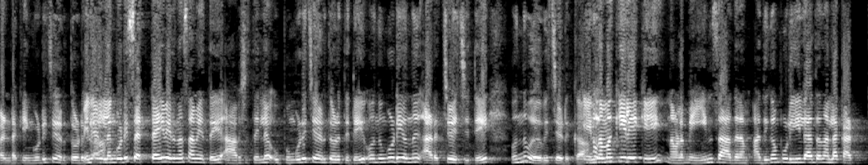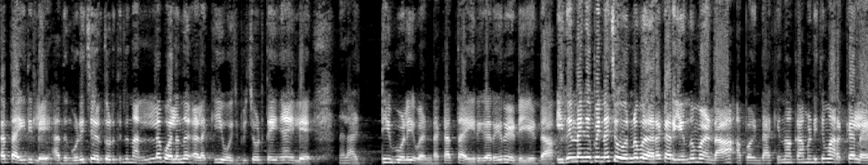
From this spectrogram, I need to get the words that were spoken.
വെണ്ടക്കയും കൂടി ചേർത്ത് കൊടുക്കും. എല്ലാം കൂടി സെറ്റായി വരുന്ന സമയത്ത് ആവശ്യത്തിന്റെ ഉപ്പും കൂടി ചേർത്ത് കൊടുത്തിട്ട് ഒന്നും കൂടി ഒന്ന് അടച്ചു വെച്ചിട്ട് ഒന്ന് വേവിച്ചെടുക്കാം. ഇനി നമുക്ക് നമ്മളെ മെയിൻ സാധനം അധികം പുളിയില്ലാത്ത നല്ല കട്ട തൈരില്ലേ അതും കൂടി ചേർത്ത് കൊടുത്തിട്ട് നല്ല പോലെ ഒന്ന് ഇളക്കി യോജിപ്പിച്ചു കൊടുത്തു കഴിഞ്ഞാൽ ഇല്ലേ? നല്ല അടിപൊളി വെണ്ടക്ക തൈര് കറി റെഡി കിട്ടാ ഇതുണ്ടെങ്കിൽ പിന്നെ ചോറിന് വേറെ കറിയൊന്നും വേണ്ട. അപ്പൊ ഉണ്ടാക്കി നോക്കാൻ വേണ്ടിട്ട് മറക്കല്ലേ?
